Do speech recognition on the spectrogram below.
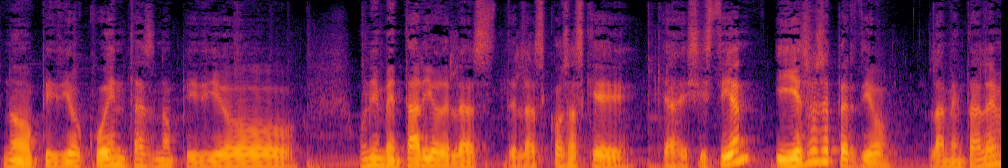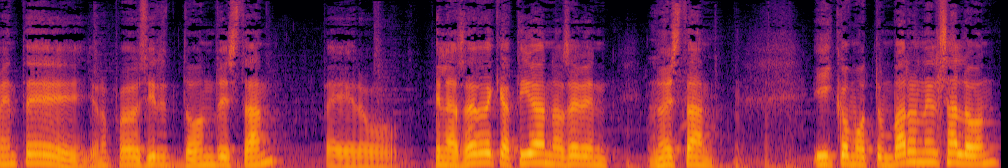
no pidió cuentas, no pidió un inventario de las, de las cosas que, que existían. Y eso se perdió. Lamentablemente, yo no puedo decir dónde están, pero en la sede recreativa no se ven, no están. Y como tumbaron el salón,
